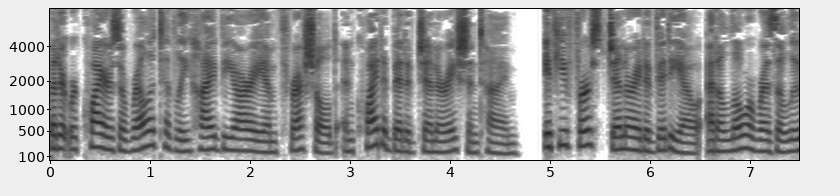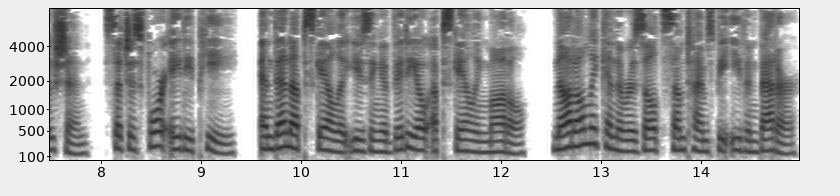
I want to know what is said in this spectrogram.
but it requires a relatively high VRAM threshold and quite a bit of generation time. If you first generate a video at a lower resolution, such as 480p, and then upscale it using a video upscaling model, not only can the results sometimes be even better,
